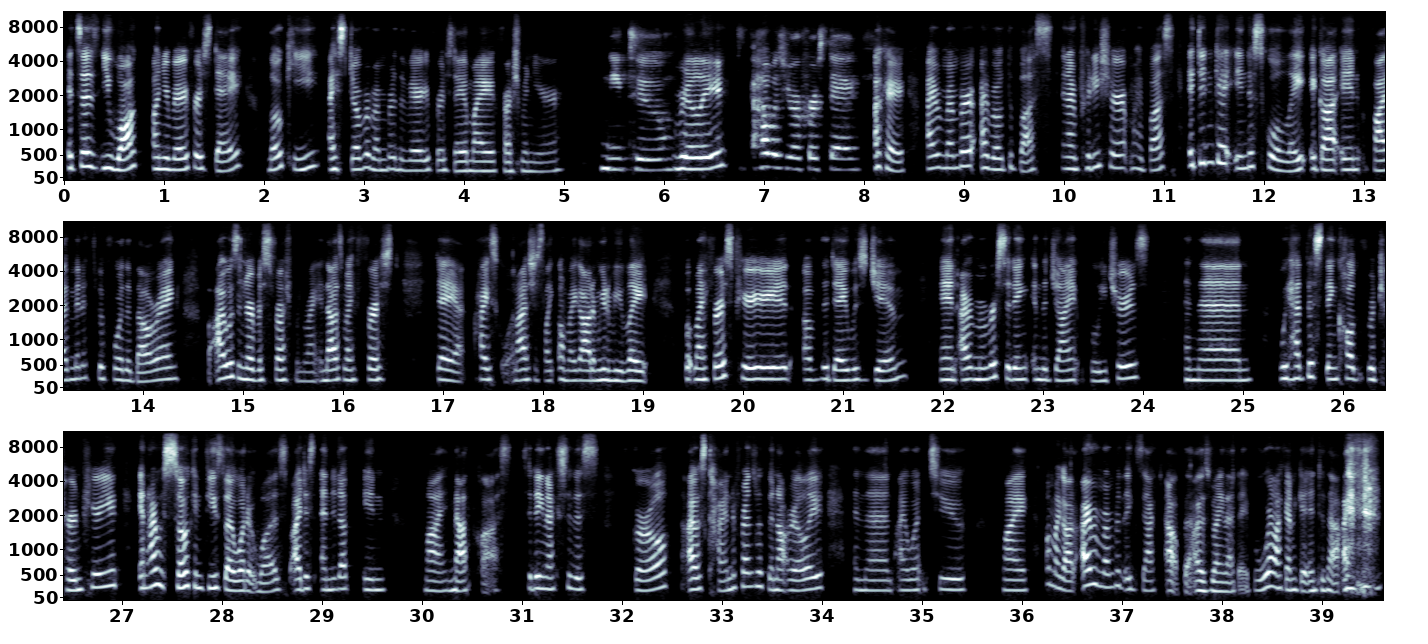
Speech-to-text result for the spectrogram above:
it says you walk on your very first day. Low key i still remember the very first day of my freshman year me to. Really? How was your first day? Okay, I remember I rode the bus, and I'm pretty sure my bus it didn't get into school late. It got in five minutes before the bell rang. But I was a nervous freshman, right? And that was my first day at high school, and I was just like, oh my god, I'm gonna be late. But my first period of the day was gym, and I remember sitting in the giant bleachers, and then we had this thing called return period, and I was so confused by what it was. I just ended up in my math class, sitting next to this girl I was kind of friends with, but not really. And then I went to my oh my god, I remember the exact outfit I was wearing that day, but we're not gonna get into that either.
